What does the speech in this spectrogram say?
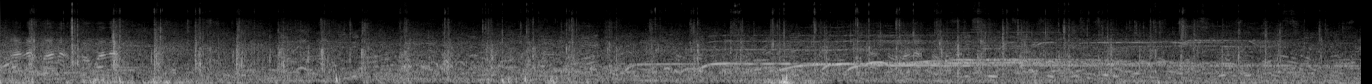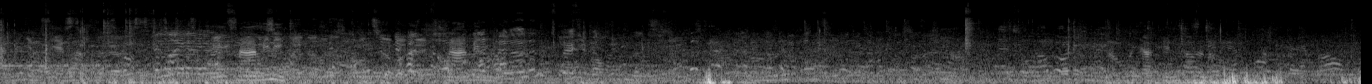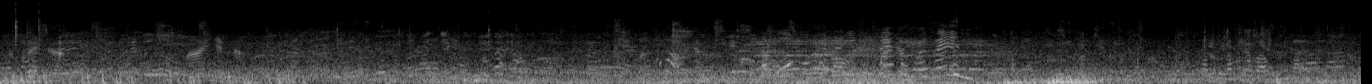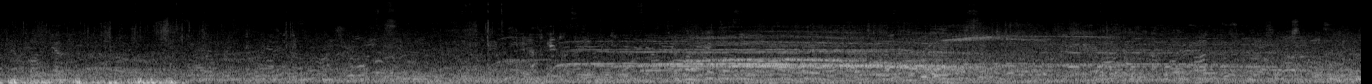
มาละมาละเอามาละนานไหมนี่นานไหมนี่เราก็อยากเห็นเขาเลยเนาะใครจะมาให้เห็นน่ะ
